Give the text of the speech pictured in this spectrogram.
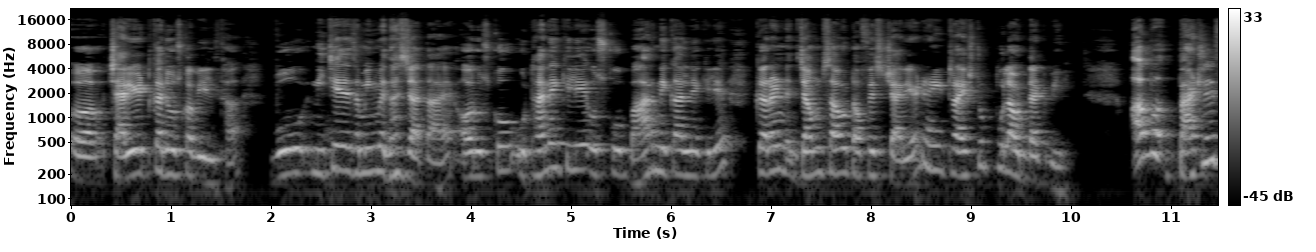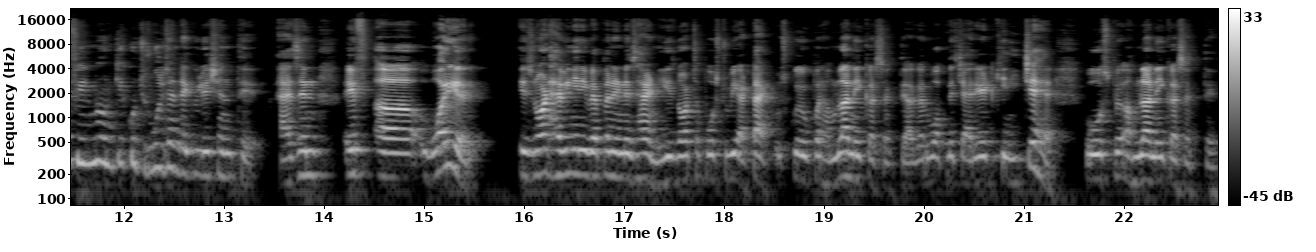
चैरियट का जो उसका व्हील था, वो नीचे ज़मीन में धस जाता है और उसको उठाने के लिए, उसको बाहर निकालने के लिए Karan jumps out of his chariot and he tries to pull out that wheel अब बैटल फ़ील्ड में उनके कुछ रूल्स एंड रेगुलेशन थे as an if warrior is not having any weapon in his hand he is not suppose to be attack उसके ऊपर हमला नहीं कर सकते। अगर वो अपने चैरियट के नीचे है, वो उस पर हमला नहीं कर सकते।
